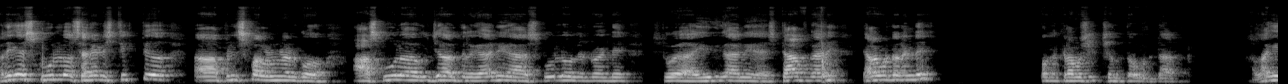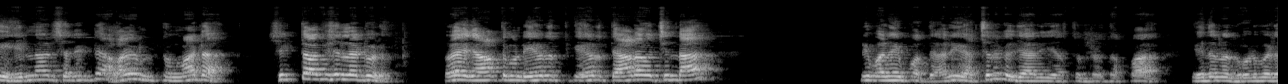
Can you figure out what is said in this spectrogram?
అదే స్కూల్లో సరైన స్ట్రిక్ట్ ప్రిన్సిపాల్ ఉన్నాడనుకో ఆ స్కూల్ విద్యార్థులు కానీ ఆ స్కూల్లో ఉన్నటువంటి ఇది కానీ స్టాఫ్ కానీ ఎలా ఉంటారండి? ఒక క్రమశిక్షణతో ఉంటారు. అలాగే ఏనాడు సరే అంటే అలాగే ఉంటుందన్నమాట. స్ట్రిక్ట్ ఆఫీసర్ లాంటివాడు జాగ్రత్తగా ఉండి. ఏమైనా ఏమైనా తేడా వచ్చిందా? నీ పని అయిపోద్ది అని హెచ్చరికలు జారీ చేస్తుంటాడు తప్ప ఏదైనా రోడ్డు మీద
